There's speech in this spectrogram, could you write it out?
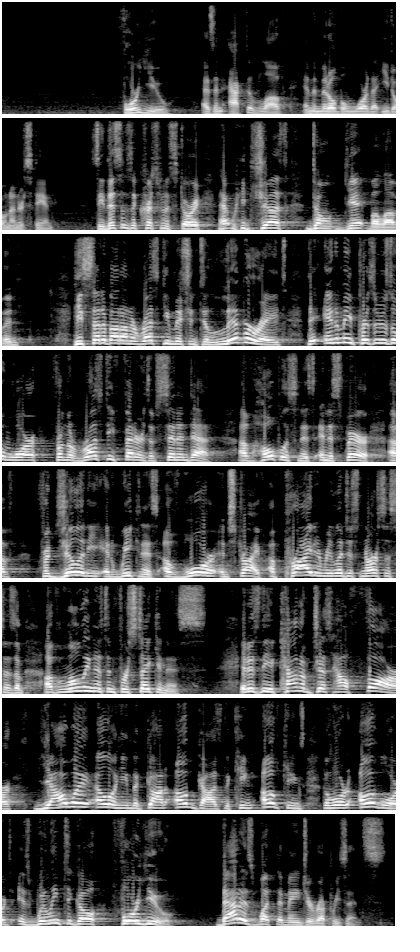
for you as an act of love in the middle of a war that you don't understand. See, this is a Christmas story that we just don't get, beloved. He set about on a rescue mission to liberate the enemy prisoners of war from the rusty fetters of sin and death, of hopelessness and despair, of fragility and weakness, of war and strife, of pride and religious narcissism, of loneliness and forsakenness. It is the account of just how far Yahweh Elohim, the God of gods, the King of kings, the Lord of lords, is willing to go for you. That is what the manger represents.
